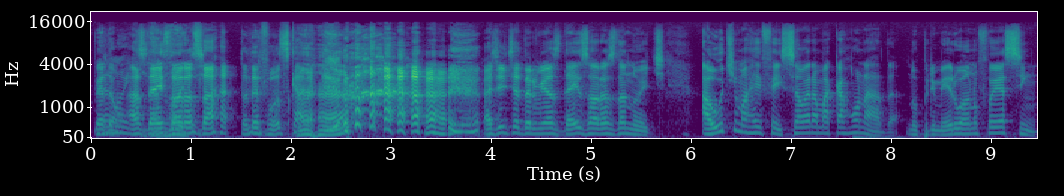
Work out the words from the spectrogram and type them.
Perdão, noite. às 10 horas da... Tô nervoso, cara. a gente ia dormir às 10 horas da noite. A última refeição era macarronada. No primeiro ano foi assim.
